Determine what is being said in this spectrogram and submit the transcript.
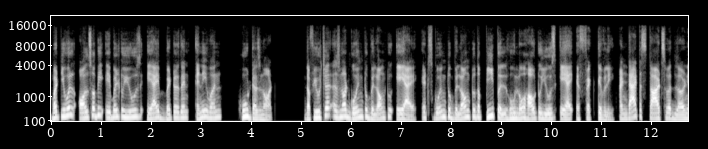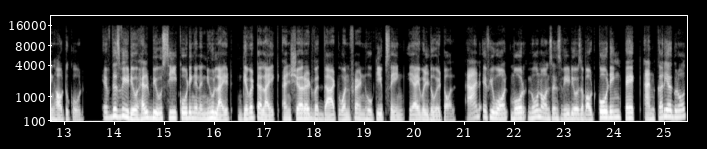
but you will also be able to use AI better than anyone who does not. The future is not going to belong to AI, it's going to belong to the people who know how to use AI effectively. And that starts with learning how to code. If this video helped you see coding in a new light, give it a like and share it with that one friend who keeps saying AI will do it all. And if you want more no-nonsense videos about coding, tech and career growth,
